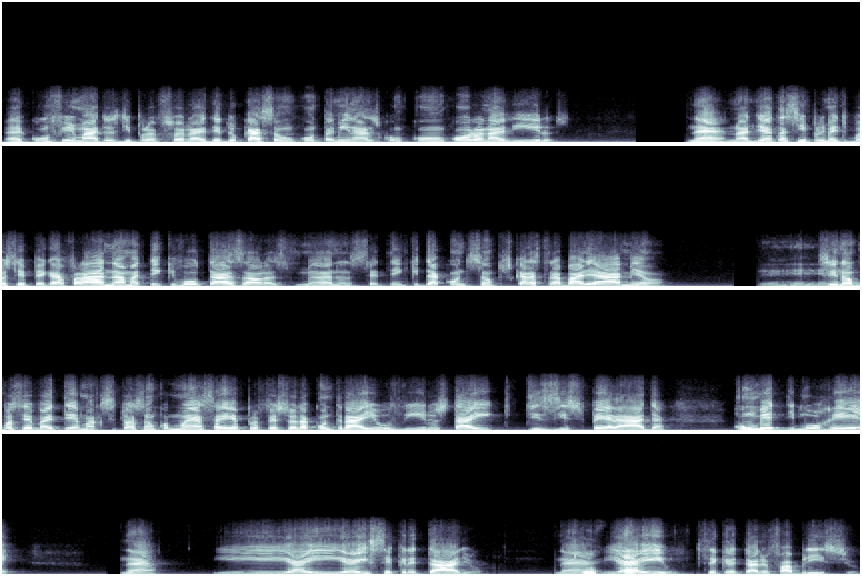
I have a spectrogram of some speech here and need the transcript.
uh, confirmados de profissionais de educação contaminados com, com coronavírus. Né? Não adianta simplesmente você pegar e falar, ah, não, mas tem que voltar às aulas. Mano, você tem que dar condição para os caras trabalhar, meu. É. Senão você vai ter uma situação como essa aí. A professora contraiu o vírus, está aí desesperada, com medo de morrer, né? E aí, aí, secretário? Né? E aí, secretário Fabrício?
